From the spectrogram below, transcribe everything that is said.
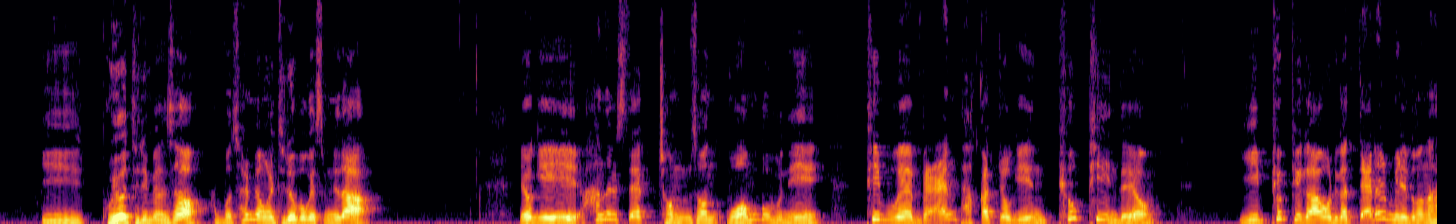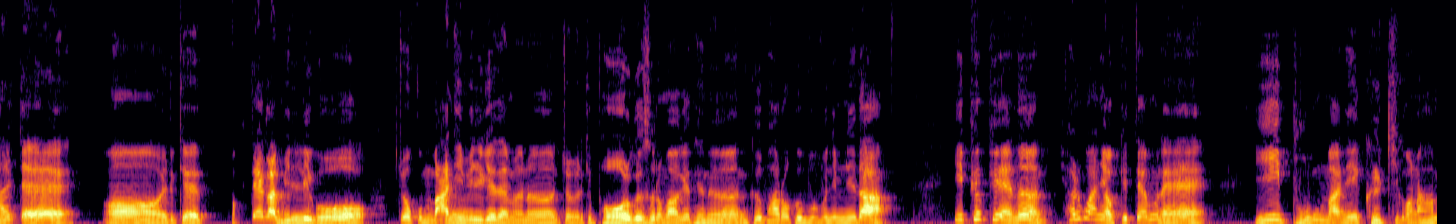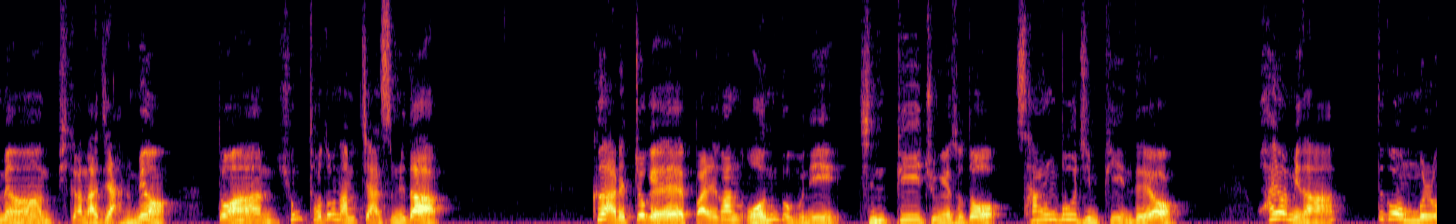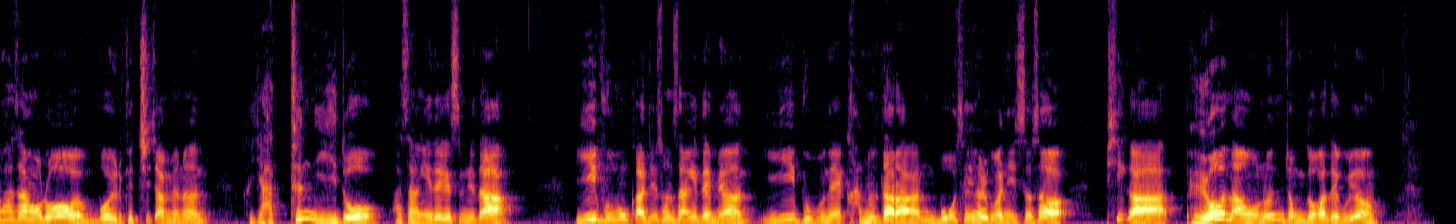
이 보여드리면서 한번 설명을 드려보겠습니다. 여기 하늘색 점선 원 부분이 피부의 맨 바깥쪽인 표피인데요. 이 표피가 우리가 때를 밀거나 할 때 어, 이렇게 막 때가 밀리고 조금 많이 밀게 되면은 좀 이렇게 벌그스름하게 되는 그 바로 그 부분입니다. 이 표피에는 혈관이 없기 때문에 이 부분만이 긁히거나 하면 피가 나지 않으며 또한 흉터도 남지 않습니다. 그 아래쪽에 빨간 원 부분이 진피 중에서도 상부 진피인데요. 화염이나 뜨거운 물 화상으로 뭐 이렇게 치자면은 그 얕은 2도 화상이 되겠습니다. 이 부분까지 손상이 되면 이 부분에 가느다란 모세혈관이 있어서 피가 배어 나오는 정도가 되고요.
